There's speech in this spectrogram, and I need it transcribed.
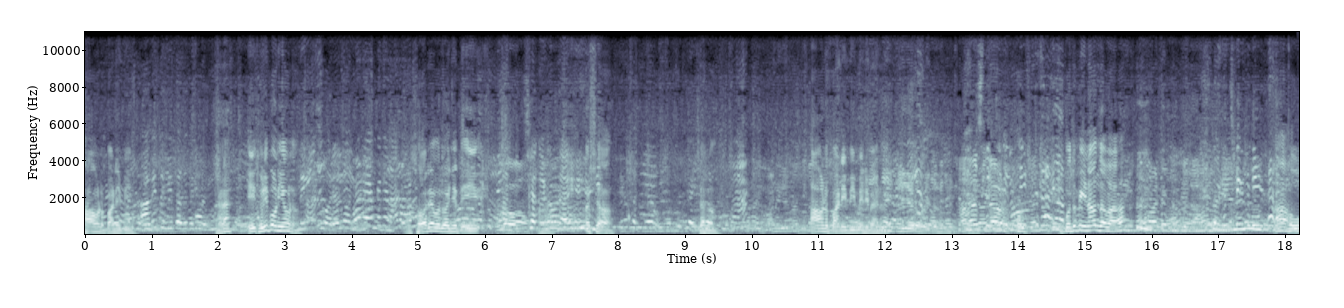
ਹਾਂ ਹੁਣ ਪਾਣੀ ਪੀ। ਆ ਵੀ ਤੁਸੀਂ ਤਾਂ ਕਰੀ ਹੋਈ ਹੈ? ਇਹ ਥੋੜੀ ਪਾਉਣੀ ਹੁਣ? ਨਹੀਂ ਸੋਰੇ ਲਾਈ ਸਹੁਰੇ ਵੱਲੋਂ ਆਈਆਂ ਤੇ ਇਹ ਸ਼ਗਨ ਹੁੰਦਾ ਹੈ ਅੱਛਾ। ਚਲੋ। ਆ ਹੁਣ ਪਾਣੀ ਪੀ ਮੇਰੀ ਭੈਣ। ਪੁੱਤ ਪੀਣਾ ਹੁੰਦਾ ਵਾ? ਆਹੋ।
